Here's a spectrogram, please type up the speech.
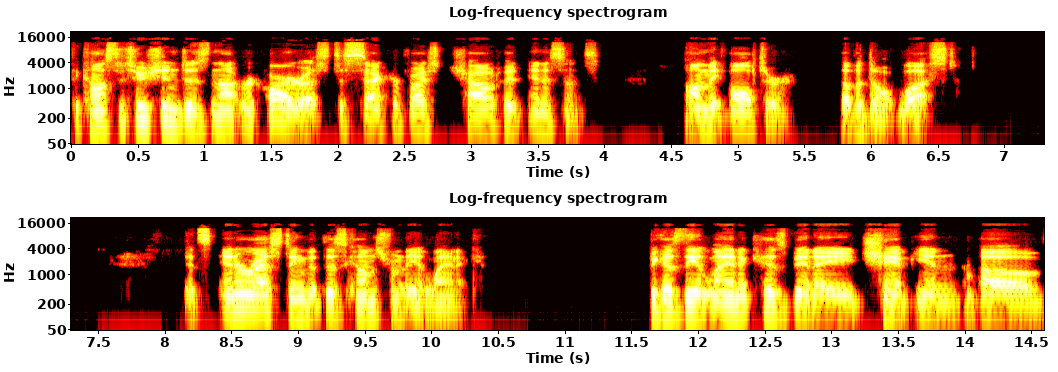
The Constitution does not require us to sacrifice childhood innocence on the altar of adult lust. It's interesting that this comes from the Atlantic because the Atlantic has been a champion of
